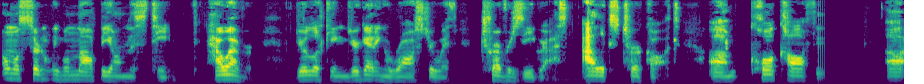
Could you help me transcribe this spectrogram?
almost certainly will not be on this team. However, you're looking, you're getting a roster with Trevor Zegras, Alex Turcotte, um, Cole Caufield, uh,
